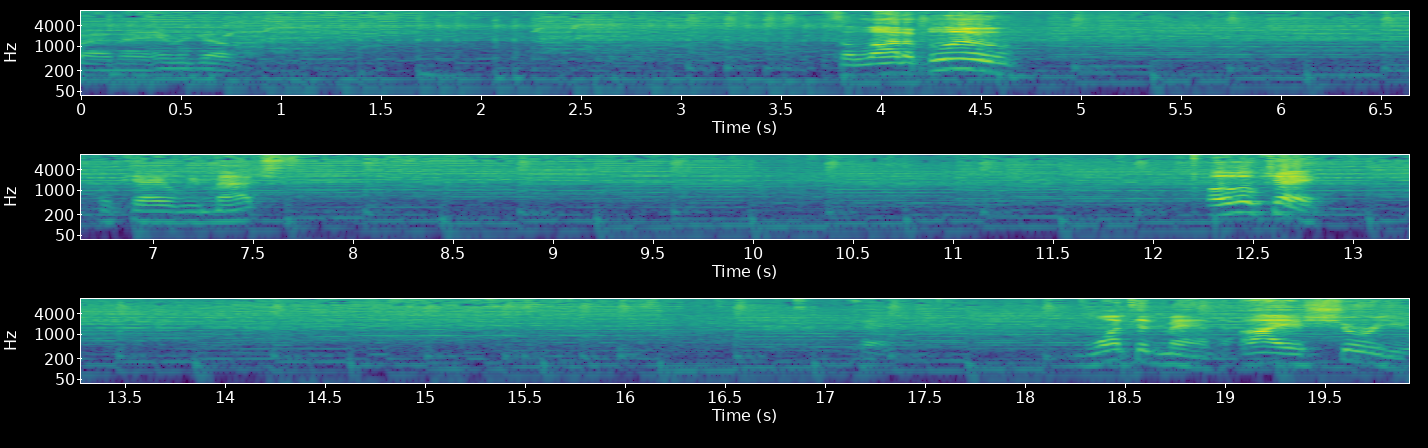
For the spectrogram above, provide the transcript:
Alright, man, here we go. It's a lot of blue. Okay, we matched. Okay. Okay. Wanted man. I assure you,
